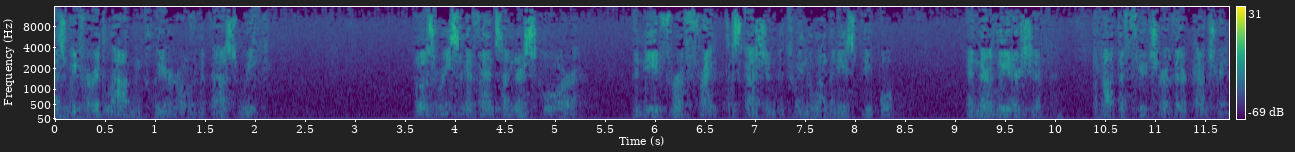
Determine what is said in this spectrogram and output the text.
as we've heard loud and clear over the past week. Those recent events underscore the need for a frank discussion between the Lebanese people and their leadership about the future of their country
